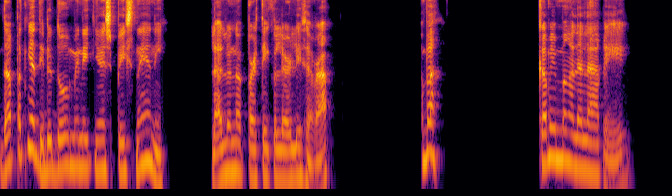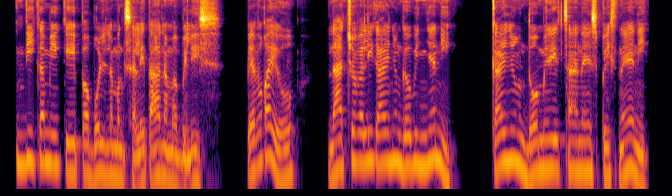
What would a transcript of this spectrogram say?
dapat nga didodominate nyo yung space na yan eh. Lalo na particularly sa rap. Aba, kami mga lalaki, hindi kami capable na magsalita na mabilis. Pero kayo, naturally kaya nyong gawin yan eh. Kaya nyong dominate sana yung space na yan eh.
